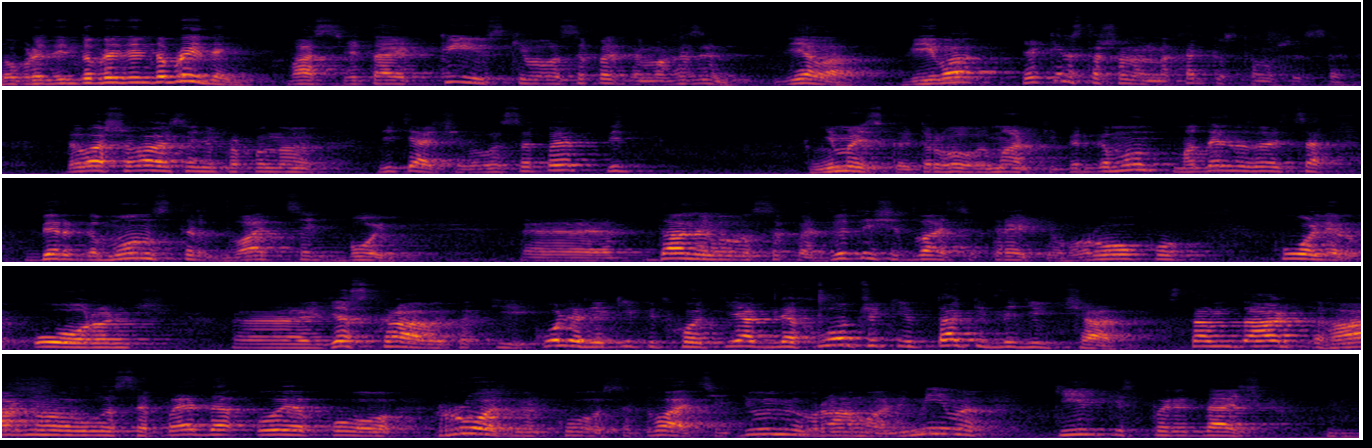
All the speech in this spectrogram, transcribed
Добрий день, добрий день, добрий день! Вас вітає київський велосипедний магазин Віла Віва, який розташований на Харківському шосе. До вашої уваги сьогодні пропоную дитячий велосипед від німецької торгової марки Bergamont. Модель називається Bergamonster 20 Boy. Даний велосипед 2023 року, колір оранж. Е, Яскравий такий колір, який підходить як для хлопчиків, так і для дівчат. Стандарт гарного велосипеда, у якого розмір колеса 20 дюймів, рама алюмінієва, кількість передач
